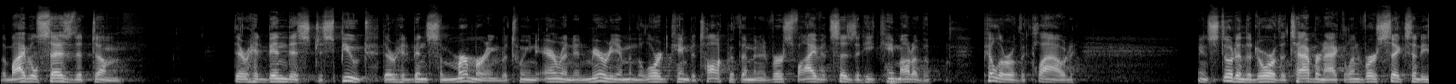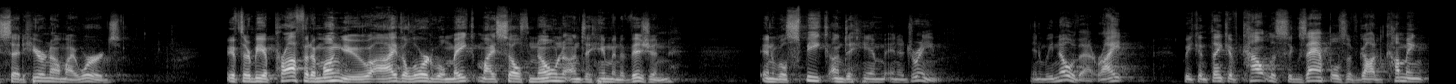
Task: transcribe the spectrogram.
The Bible says that um, there had been this dispute. There had been some murmuring between Aaron and Miriam, and the Lord came to talk with them. And in verse 5, it says that he came out of the pillar of the cloud and stood in the door of the tabernacle. In verse 6, and he said, Hear now my words. If there be a prophet among you, I, the Lord, will make myself known unto him in a vision and will speak unto him in a dream. And we know that, right? We can think of countless examples of God coming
